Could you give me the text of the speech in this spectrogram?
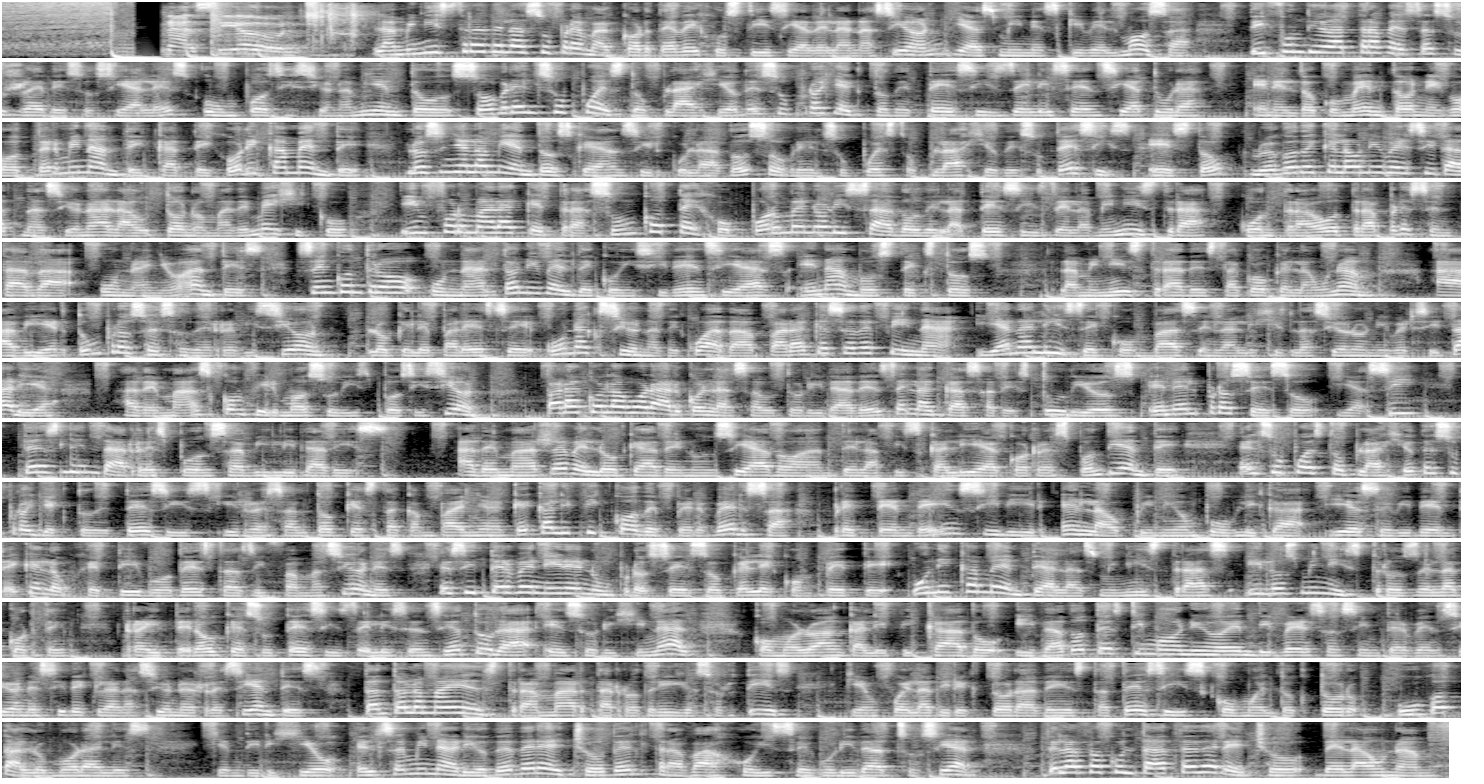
Nación. La ministra de la Suprema Corte de Justicia de la Nación, Yasmín Esquivel Moza, difundió a través de sus redes sociales un posicionamiento sobre el supuesto plagio de su proyecto de tesis de licenciatura. En el documento negó terminante y categóricamente los señalamientos que han circulado sobre el supuesto plagio de su tesis. Esto luego de que la Universidad Nacional Autónoma de México informara que tras un cotejo pormenorizado de la tesis de la ministra contra otra presentada un año antes, se encontró un alto nivel de coincidencias en ambos textos. La ministra destacó que la UNAM ha abierto un proceso de revisión, lo que le parece una acción adecuada para que se defina y analice con base en la legislación universitaria. Además, confirmó su disposición para colaborar con las autoridades de la Casa de Estudios en el proceso y así deslindar responsabilidades. Además, reveló que ha denunciado ante la fiscalía correspondiente el supuesto plagio de su proyecto de tesis y resaltó que esta campaña, que calificó de perversa, pretende incidir en la opinión pública y es evidente que el objetivo de estas difamaciones es intervenir en un proceso que le compete únicamente a las ministras y los ministros de la Corte. Reiteró que su tesis de licenciatura es original, como lo han calificado y dado testimonio en diversas intervenciones y declaraciones recientes. Tanto la maestra Marta Rodríguez Ortiz, quien fue la directora de esta tesis, como el doctor Hugo Talo Morales, quien dirigió el Seminario de Derecho del Trabajo y Seguridad Social de la Facultad de Derecho de la UNAM.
